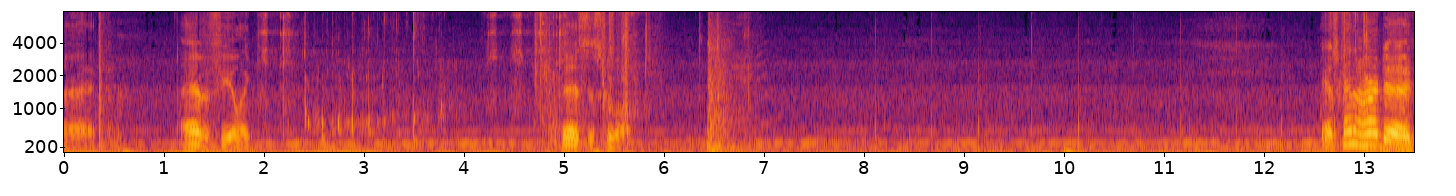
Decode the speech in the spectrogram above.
Alright. I have a feeling. This is cool. Yeah, it's kind of hard to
